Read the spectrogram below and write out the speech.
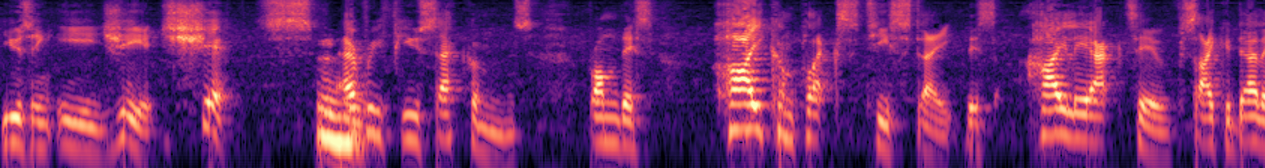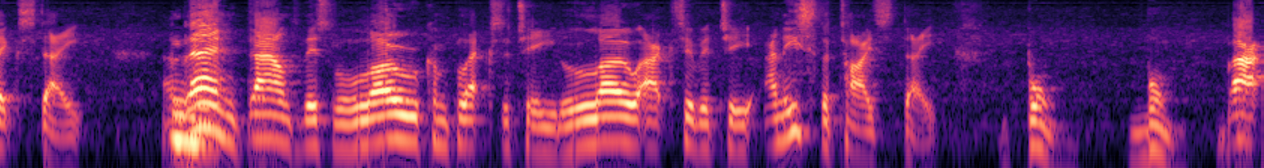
using EEG. It shifts mm-hmm. every few seconds from this high complexity state, this highly active psychedelic state, and mm-hmm. then down to this low complexity, low activity, anesthetized state. Boom, boom, back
